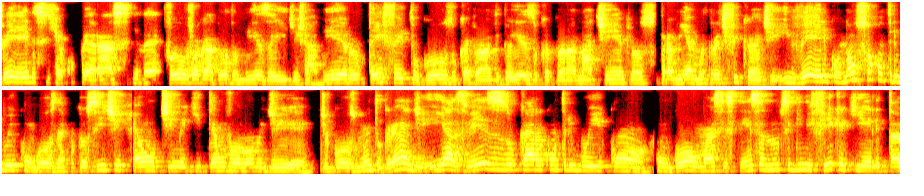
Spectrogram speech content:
ver ele se recuperar, assim, né? Foi o jogador do mês aí de janeiro, tem feito gols no campeonato inglês, no campeonato na Champions. Para mim é muito gratificante. E ver ele não só contribuir com gols, né? Porque o City City é um time que tem um volume de, de gols muito grande e às vezes o cara contribuir com um gol, uma assistência, não significa que ele, tá,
